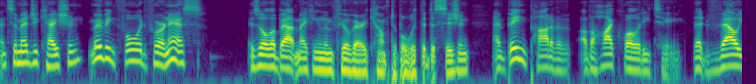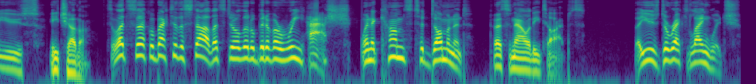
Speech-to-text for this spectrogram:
and some education, moving forward for an S, is all about making them feel very comfortable with the decision and being part of a, of a high quality team that values each other. So let's circle back to the start. Let's do a little bit of a rehash when it comes to dominant personality types. They use direct language.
